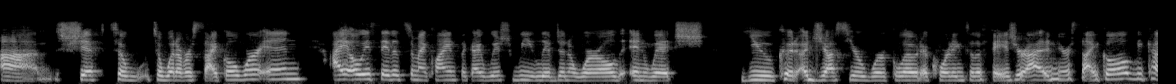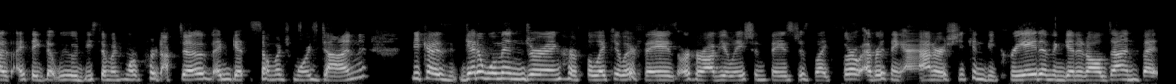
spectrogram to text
um, shift to, to whatever cycle we're in. I always say this to my clients, like I wish we lived in a world in which you could adjust your workload according to the phase you're at in your cycle because I think that we would be so much more productive and get so much more done. Because get a woman during her follicular phase or her ovulation phase, just like throw everything at her. She can be creative and get it all done, but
